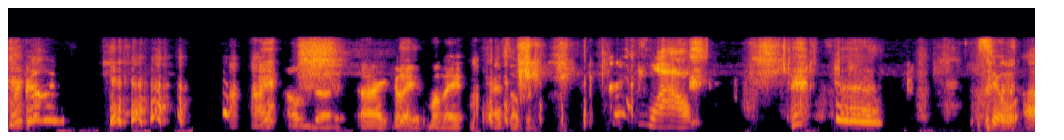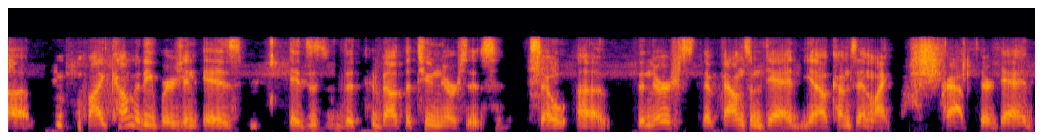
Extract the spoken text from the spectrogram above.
really? All right, I'm done. All right, go ahead. My bad. My bad's open. Wow. so uh, my comedy version is it's the about the two nurses. So uh, the nurse that found them dead, you know, comes in like, crap, they're dead.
